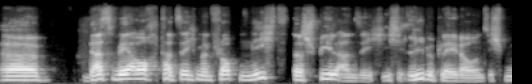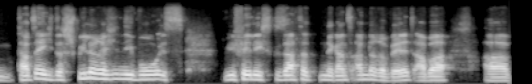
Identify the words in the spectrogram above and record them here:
Äh, das wäre auch tatsächlich mein Flop, nicht das Spiel an sich. Ich liebe Playdowns. Ich, tatsächlich, das spielerische Niveau ist wie Felix gesagt hat, eine ganz andere Welt. Aber äh,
